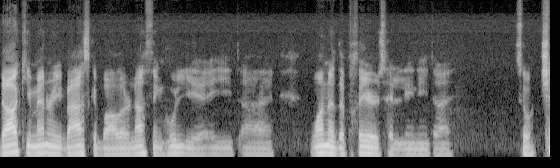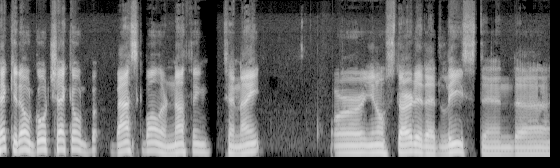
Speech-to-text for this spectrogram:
documentary basketball or nothing hulye uh, one of the players helini die. So check it out. Go check out basketball or nothing tonight, or you know, start it at least, and uh,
